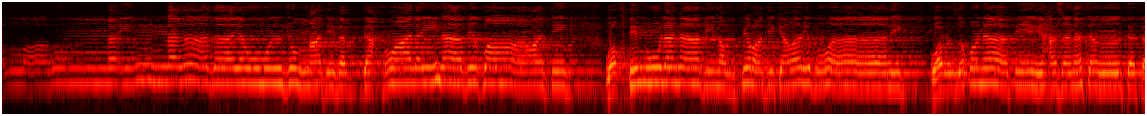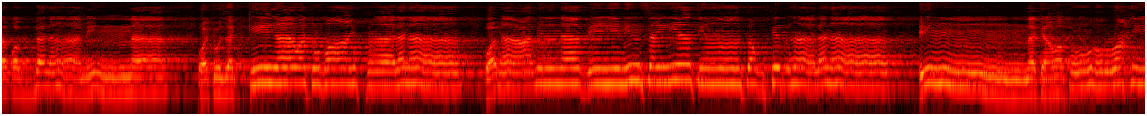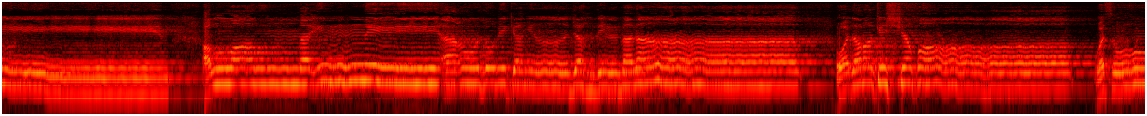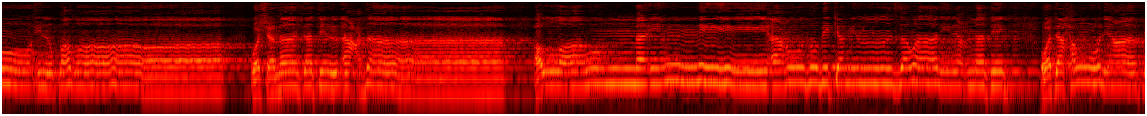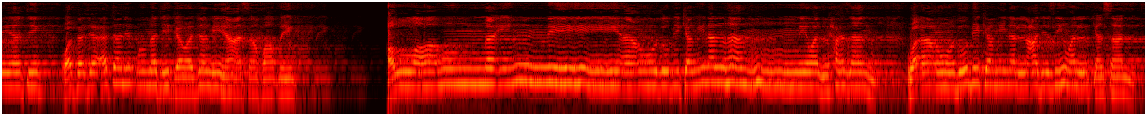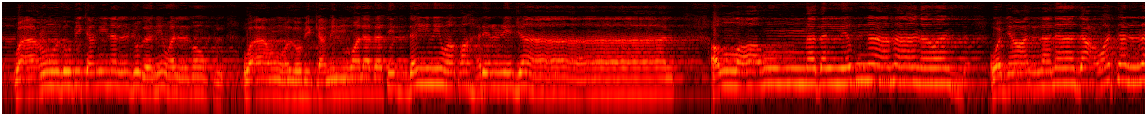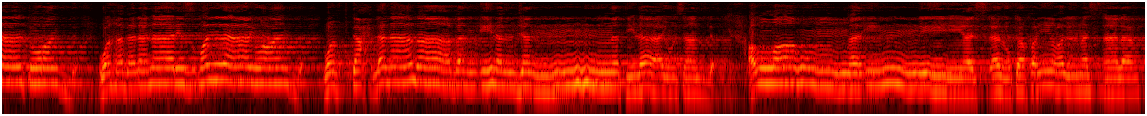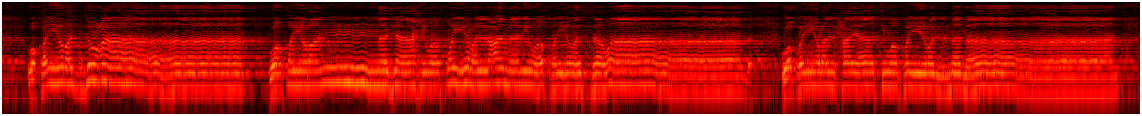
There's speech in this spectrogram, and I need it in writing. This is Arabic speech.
اللهم إن هذا يوم الجمعة فافتحه علينا بطاعتك. واختمه لنا بمغفرتك ورضوانك وارزقنا فيه حسنة تتقبلها منا وتزكيها وتضاعفها لنا وما عملنا فيه من سيئة فاغفرها لنا إنك غفور رحيم. اللهم إني أعوذ بك من جهد البلاء ودرك الشقاء وسوء القضاء وشماتة الأعداء. اللهم إني أعوذ بك من زوال نعمتك وتحول عافيتك وفجأة نقمتك وجميع سخطك. اللهم إني أعوذ بك من الهم والحزن وأعوذ بك من العجز والكسل وأعوذ بك من الجبن والبخل وأعوذ بك من غلبة الدين وقهر الرجال. اللهم بلغنا ما نود واجعل لنا دعوة لا ترد وهب لنا رزقا لا يعد وافتح لنا بابا إلى الجنة لا يسد. اللهم إني أسألك خير المسألة وخير الدعاء وخير النجاح وخير العمل وخير الثواب وخير الحياة وخير الممات.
